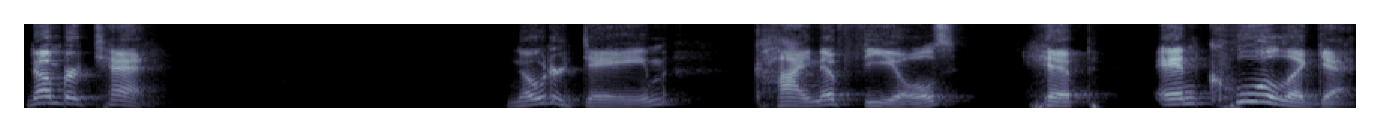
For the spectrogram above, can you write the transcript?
Number 10. Notre Dame kind of feels hip and cool again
